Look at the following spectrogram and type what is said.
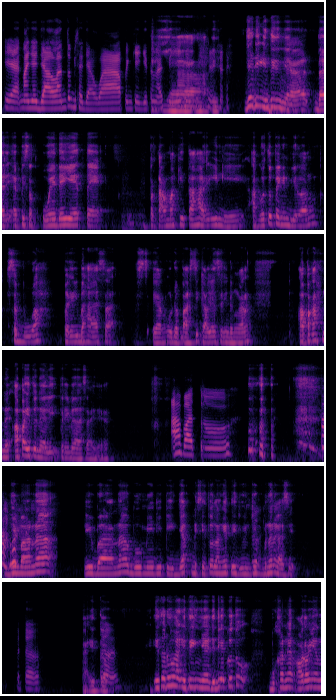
Iya, nanya jalan tuh bisa jawab, kayak gitu nggak sih? Iya, i- Jadi intinya dari episode WDYT pertama kita hari ini, aku tuh pengen bilang sebuah peribahasa yang udah pasti kalian sering dengar. Apakah apa itu Nelly peribahasanya? Apa tuh? Gimana di mana bumi dipijak di situ langit dijunjung bener gak sih? Betul. Nah itu. Betul. Itu doang intinya. Jadi aku tuh bukan yang orang yang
